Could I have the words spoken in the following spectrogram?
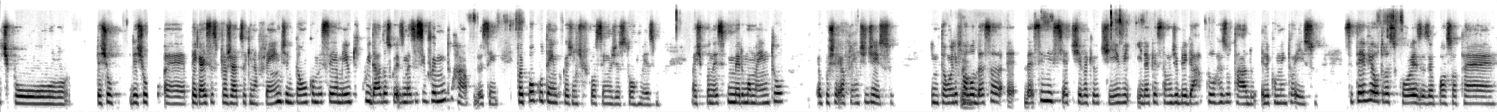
Tipo, deixa eu, deixa eu é, pegar esses projetos aqui na frente. Então, eu comecei a meio que cuidar das coisas, mas assim, foi muito rápido, assim. Foi pouco tempo que a gente ficou sem o gestor mesmo. Mas, tipo, nesse primeiro momento, eu puxei à frente disso. Então, ele Sim. falou dessa, é, dessa iniciativa que eu tive e da questão de brigar pelo resultado. Ele comentou isso. Se teve outras coisas, eu posso até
